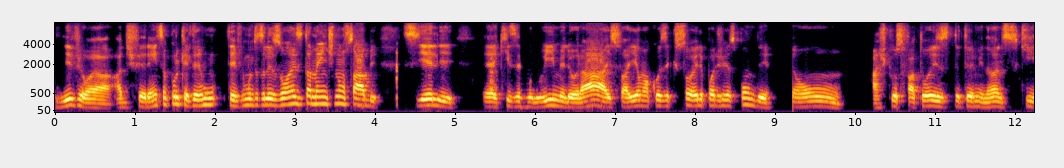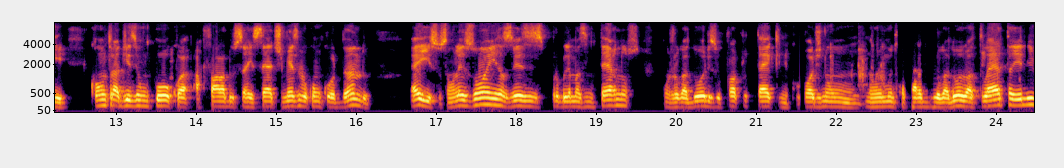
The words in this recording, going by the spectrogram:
visível a, a diferença, porque teve, teve muitas lesões e também a gente não sabe se ele é, quis evoluir, melhorar. Isso aí é uma coisa que só ele pode responder. Então, acho que os fatores determinantes que contradizem um pouco a, a fala do CR7, mesmo eu concordando, é isso, são lesões, às vezes problemas internos com jogadores, o próprio técnico pode não, não ir muito com a cara do jogador, do atleta, e ele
